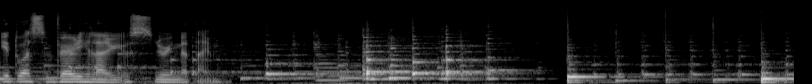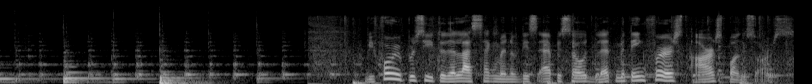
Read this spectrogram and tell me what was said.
It was very hilarious during that time. Before we proceed to the last segment of this episode, let me thank first our sponsors.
